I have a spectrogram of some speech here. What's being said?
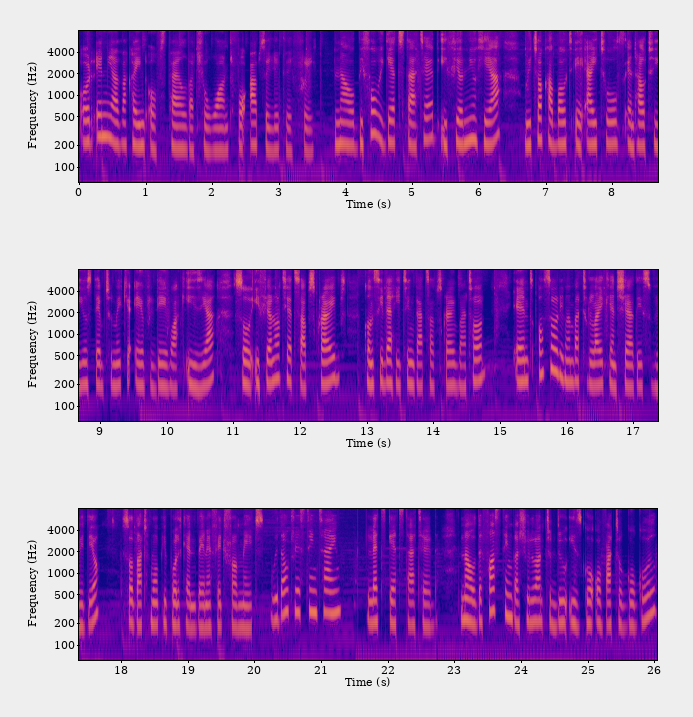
or any other kind of style that you want for absolutely free. Now, before we get started, if you're new here, we talk about AI tools and how to use them to make your everyday work easier. So if you're not yet subscribed, consider hitting that subscribe button. And also remember to like and share this video so that more people can benefit from it. Without wasting time, let's get started. Now the first thing that you'll want to do is go over to google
